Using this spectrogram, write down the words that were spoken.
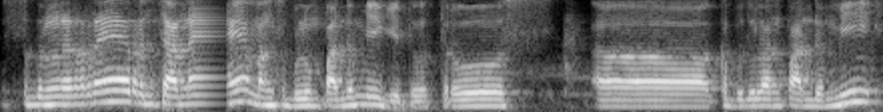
sebenarnya rencananya emang sebelum pandemi gitu. Terus eh kebetulan pandemi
